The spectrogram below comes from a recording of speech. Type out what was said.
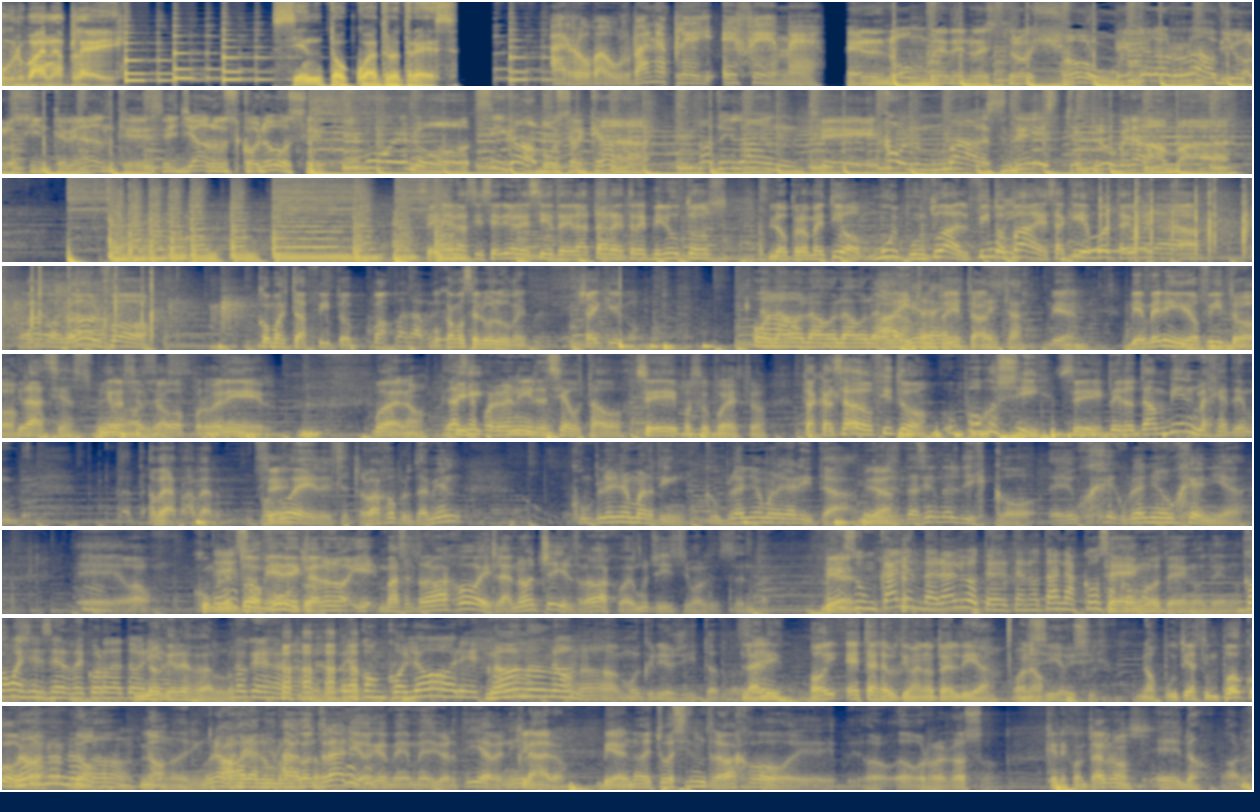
Urbana Play 1043 arroba Urbana Play FM. El nombre de nuestro show, el de la radio, a los integrantes ya los conoce. Y bueno, sigamos acá. Adelante con más de este programa. Señoras y señores, 7 de la tarde, 3 minutos. Lo prometió, muy puntual. Fito Páez, aquí en Vuelta y Media. Vamos, Rodolfo. ¿Cómo estás, Fito? Va, buscamos el volumen. Ya hay kilo. Hola, hola, hola, hola. Ahí ¿Bien está, ahí está. Ahí está. Bien. Bienvenido, Fito. Gracias. muy Gracias amables. a vos por venir. Bueno. Gracias y- por venir, decía Gustavo. Sí, por supuesto. ¿Estás cansado, Fito? Un poco sí. Sí. Pero también, imagínate, a ver, a ver, un poco Sí. el, ese trabajo, pero también cumpleaños Martín, cumpleaños Margarita, Mirá. presentación del disco, Euge- cumpleaños Eugenia. Eh, wow. Cumplen todos También, juntos. claro, no, y más el trabajo es la noche y el trabajo, es muchísimo. 60. ¿Tenés Bien. un calendar algo? ¿Te, te anotás las cosas? Tengo, ¿Cómo, tengo, tengo. ¿Cómo sí, es sí. ese recordatorio? No querés verlo. No querés verlo. No querés Pero con colores. No, como- no, no, no, muy criollito. todo. La Sí. li- Hoy, esta es la última nota del día, ¿o no? Sí, hoy sí. ¿Nos puteaste un poco o No, no? no, no, no, no, no, de ninguna Ahora manera. en un Al rato. contrario, que me, me divertía venir. Claro, bien. No, estuve haciendo un trabajo eh, hor- horroroso. ¿Querés contarnos? Eh, no, ahora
